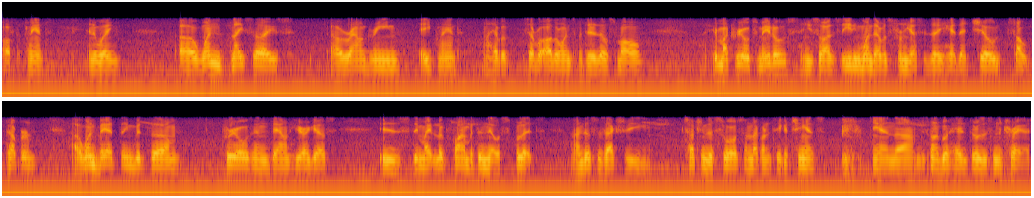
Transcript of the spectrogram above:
off the plant anyway. Uh, one nice size round green eggplant. I have a, several other ones, but they're a little small. Here are my Creole tomatoes, and you saw I was eating one that was from yesterday, had that chilled salt pepper. Uh, one bad thing with um, Creoles and down here, I guess, is they might look fine, but then they'll split. And this was actually touching the soil, so I'm not going to take a chance. and uh, I'm just going to go ahead and throw this in the trash.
